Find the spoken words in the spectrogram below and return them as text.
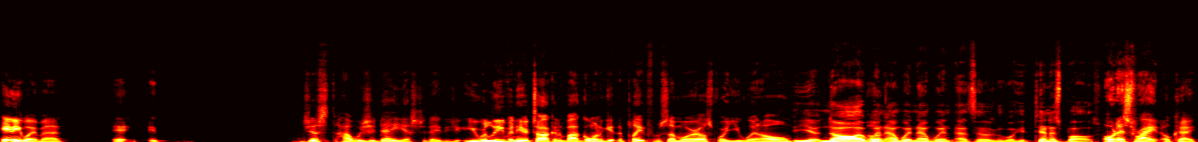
Anyway, man, it it just how was your day yesterday? Did you you were leaving here talking about going to get the plate from somewhere else before you went home? Yeah, no, I went, uh, I went, I went. I said I was gonna go hit tennis balls. Oh, that's right. Okay.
